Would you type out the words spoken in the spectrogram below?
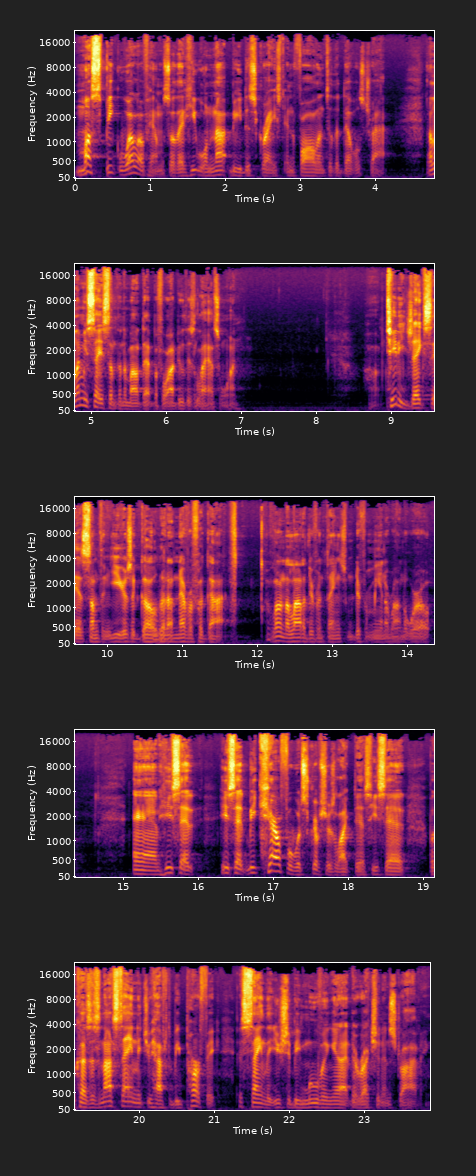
must speak well of him so that he will not be disgraced and fall into the devil's trap. Now, let me say something about that before I do this last one. T.D. Jakes said something years ago that I never forgot. I've learned a lot of different things from different men around the world. And he said, he said, be careful with scriptures like this. He said, because it's not saying that you have to be perfect. It's saying that you should be moving in that direction and striving.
